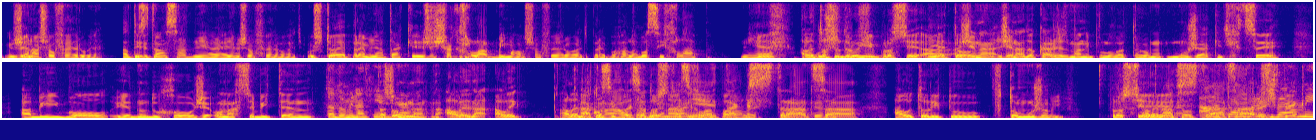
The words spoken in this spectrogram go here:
žena šoféruje. A ty si tam sadni a ja idem šoférovať. Už to je pre mňa také, že však chlap by mal šoférovať pre Boha, lebo si chlap. Nie. Ale to Už- sú druhí už- proste... A je to- žena, žena dokáže zmanipulovať toho muža, keď chce, aby bol jednoducho, že ona chce byť ten... Tá dominantnejšia? Tá dominantná. Ale, na, ale, Ale na to si sa to stane, chlapa, tak ale stráca autoritu v tom mužovi. Proste Ale na to- Ale to stráca hovoríš rešpekt, veľmi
